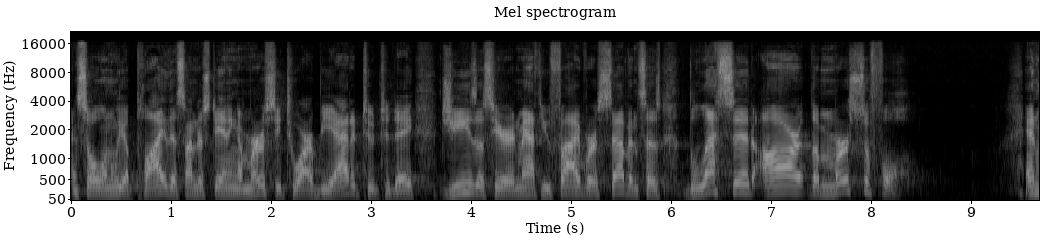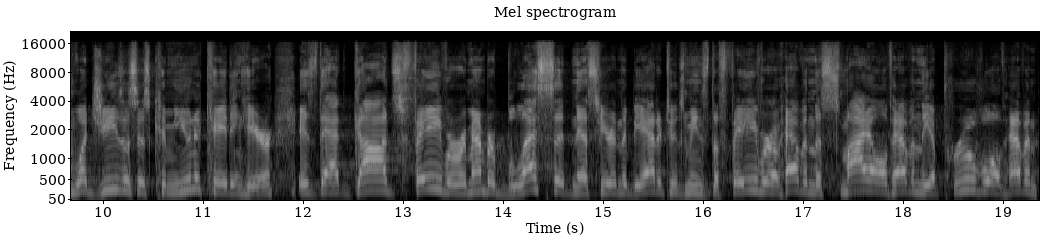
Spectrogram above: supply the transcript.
And so, when we apply this understanding of mercy to our beatitude today, Jesus here in Matthew 5, verse 7 says, Blessed are the merciful and what Jesus is communicating here is that God's favor, remember, blessedness here in the Beatitudes means the favor of heaven, the smile of heaven, the approval of heaven.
